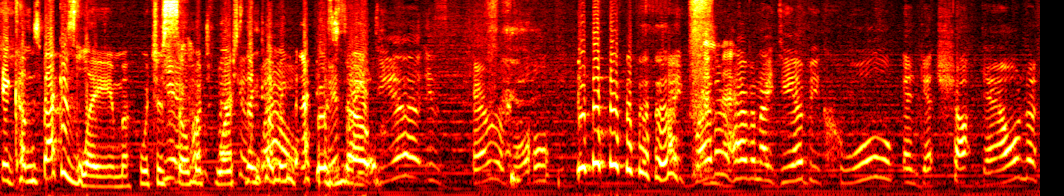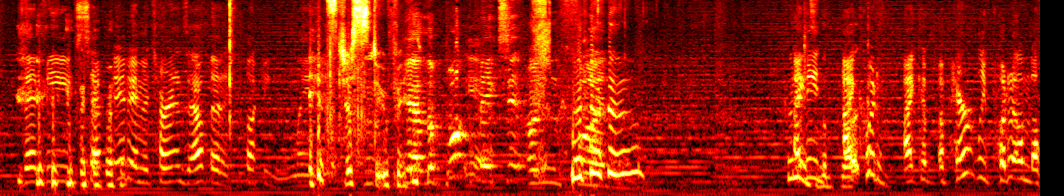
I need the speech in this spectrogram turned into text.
It comes back as lame, which is Yeah, so much worse back than as coming wow. back as This no. idea is terrible. I'd rather have an idea be cool and get shot down than be accepted and it turns out that it's fucking lame. It's just stupid. Yeah, the book Yeah. makes it unfun. Who I needs mean, the I could, I could apparently put it on the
